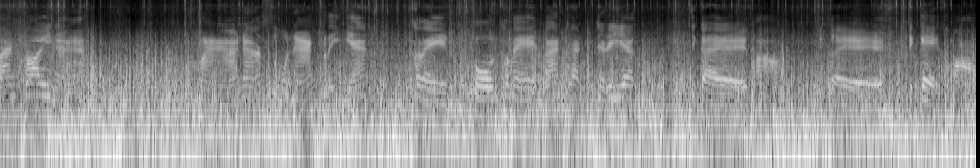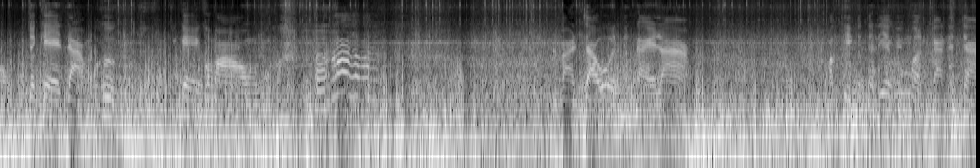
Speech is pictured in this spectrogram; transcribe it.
บ้านก้อยนะ หมานะสุนัขอะไรเงี้ยเขมรโก นเขมรบ้านท่านจะเรียกจะแก่อ่าจะแก่จะแก่ขมเอาจะแก่ดำคือจะแก่ขมเอาบ้านเจ้าเอิญทั้งใดล่ะบางทีก็จะเรียกไม่เหมือนกันนะจ๊ะ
